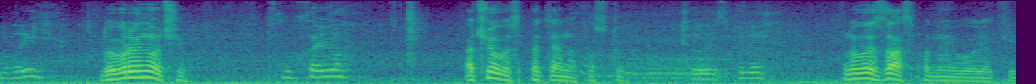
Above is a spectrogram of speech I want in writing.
Добрий, Доброї ночі. слухаю. А чого ви спите на посту? Чого я сплю? Ну ви заспаний во який.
